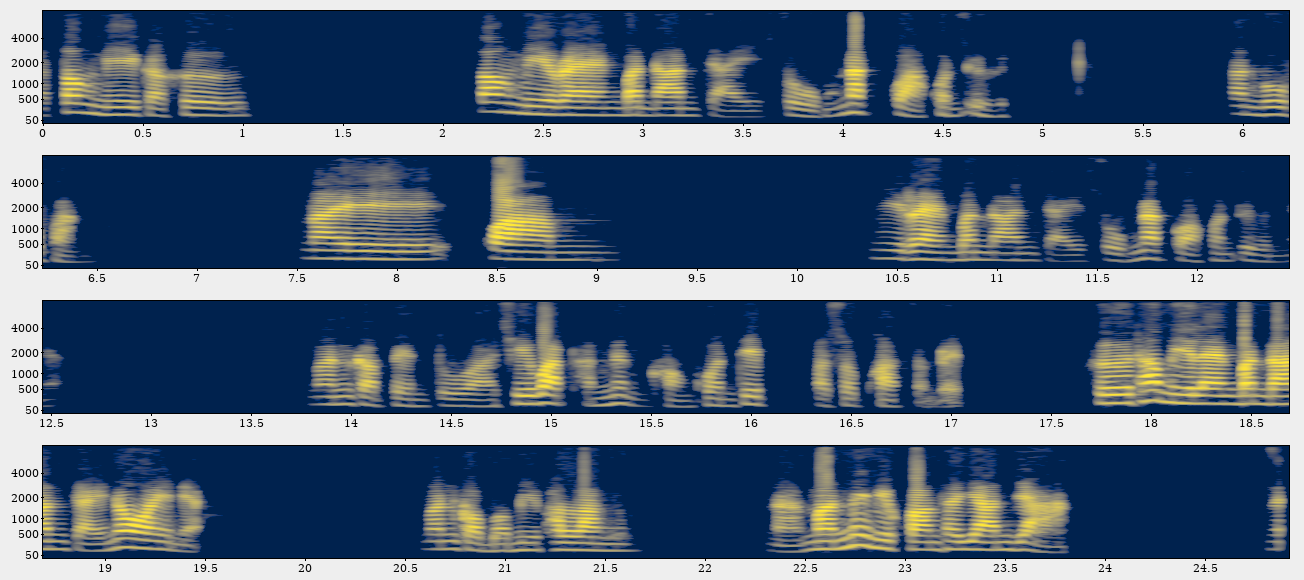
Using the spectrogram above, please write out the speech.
จะต้องมีก็คือ ต้องมีแรงบันดาลใจสูงนักกว่าคนอื่น ท่านผู้ฟัง ในความมีแรงบันดาลใจสูงนักกว่าคนอื่นเนี่ย มันก็เป็นตัวชี้วัดอันหนึ่งของคนที่ประสบความสำเร็จ คือถ้ามีแรงบันดาลใจน้อยเนี่ย มันก็บ่มีพลังนะมันไม่มีความทะยานอยากใน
